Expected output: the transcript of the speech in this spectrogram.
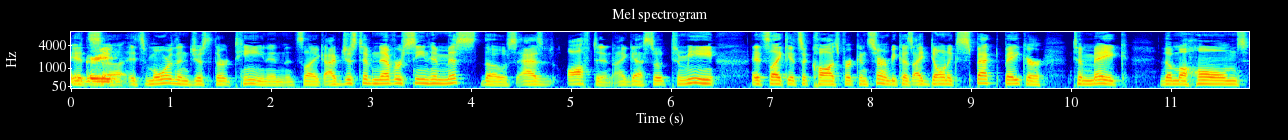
it's uh, it's more than just 13, and it's like I just have never seen him miss those as often. I guess so. To me, it's like it's a cause for concern because I don't expect Baker to make the Mahomes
